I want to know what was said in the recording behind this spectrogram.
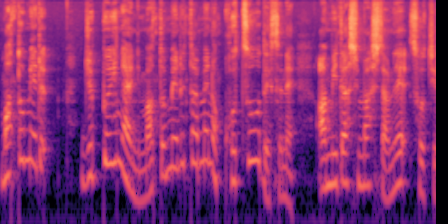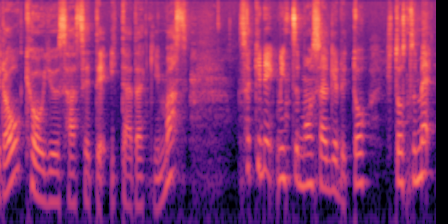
まとめる、10分以内にまとめるためのコツをですね、編み出しましたので、そちらを共有させていただきます。先に3つ申し上げると、1つ目、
